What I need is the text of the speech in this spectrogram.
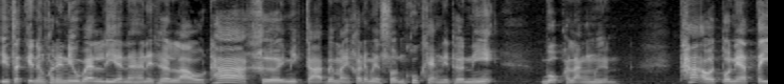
อีกสกิลหนึ่งคอนเทนิวแวนเลียนะฮะในเทิร์นเราถ้าเคยมีการ์ดใบใหม่เข้าดาเมจโซนคู่แข่งในเทิร์นนี้ บวกพลังหมื่น ถ้าเอาตัวเนี้ยตี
